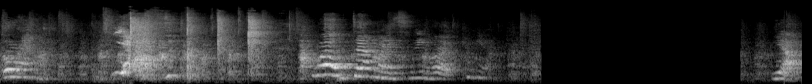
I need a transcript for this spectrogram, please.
Go around. Yes! Done, my sweetheart. Come here. Yeah.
